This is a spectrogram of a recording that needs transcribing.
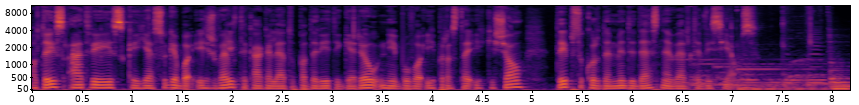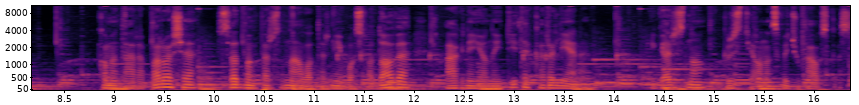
O tais atvejais, kai jie sugeba išvelgti, ką galėtų padaryti geriau, nei buvo įprasta iki šiol, taip sukurdami didesnę vertę visiems. Komentarą paruošė Svetbank personalo tarnybos vadovė Agnė Jonaitytė Karalienė įgarsino Kristijonas Vaičiukauskas.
